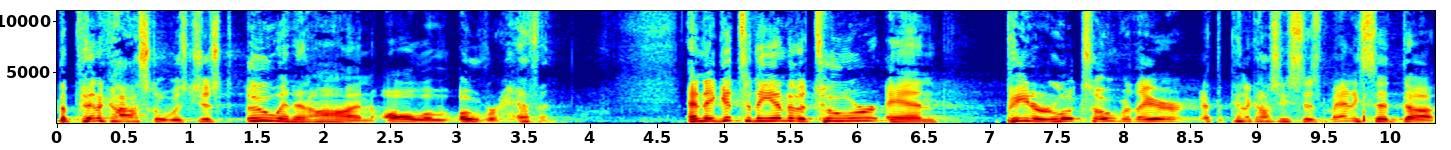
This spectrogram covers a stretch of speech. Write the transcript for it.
the Pentecostal was just oohing and on all over heaven. And they get to the end of the tour and Peter looks over there at the Pentecost. He says, Man, he said, uh,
